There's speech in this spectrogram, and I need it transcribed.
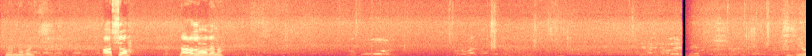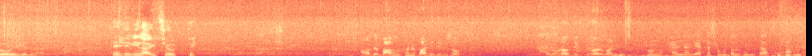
এখন না বলছি। আসো দাঁড়ালে হবে না। হেভি লাগছে উঠতে। আমাদের বাবুর ফোনে পাঠিয়ে দিবি সব। তাহলে ওরাও দেখতে পাবে বাড়ি ফাইনালি একটা সমতল ভূমিতে আসলাম আমরা।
